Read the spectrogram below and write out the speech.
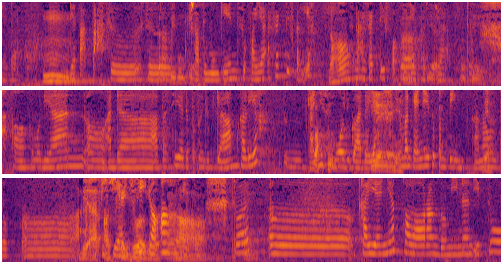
gitu. Hmm. Dia tata se, se Serapi mungkin. serapi mungkin supaya efektif kali ya. Oh. Supaya efektif waktu Ah, dia kerja iya. gitu. Oke. Eh, kemudian eh, ada apa sih? Ada petunjuk jam kali ya? Hmm, kayaknya Waktu. semua juga ada ya. Iya, iya, iya. Cuman kayaknya itu penting karena Iya. untuk Biar on efisiensi. gitu. Oh, oh, Oh. gitu. Terus eh, kayaknya kalau orang dominan itu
